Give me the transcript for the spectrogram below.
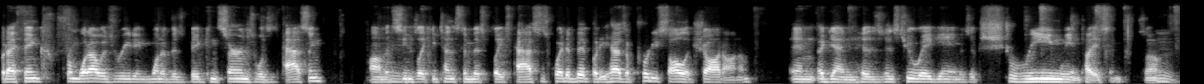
But I think from what I was reading, one of his big concerns was his passing. Um, it mm. seems like he tends to misplace passes quite a bit, but he has a pretty solid shot on him. And again, his his two way game is extremely enticing. So mm.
